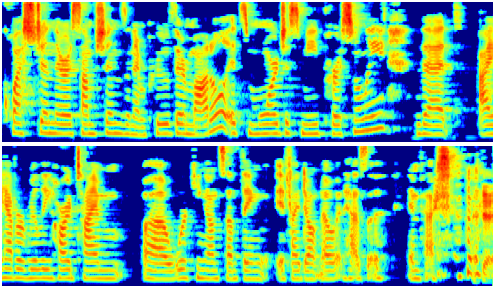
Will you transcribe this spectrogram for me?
question their assumptions and improve their model. It's more just me personally that I have a really hard time uh, working on something if I don't know it has an impact. okay.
